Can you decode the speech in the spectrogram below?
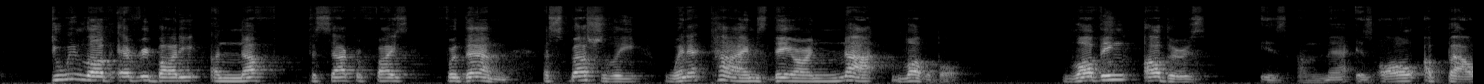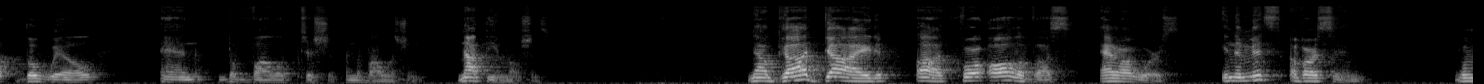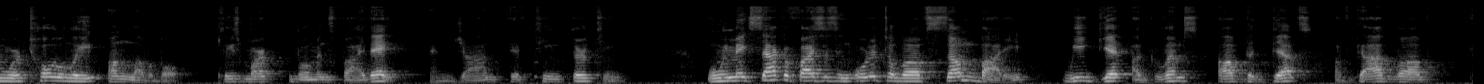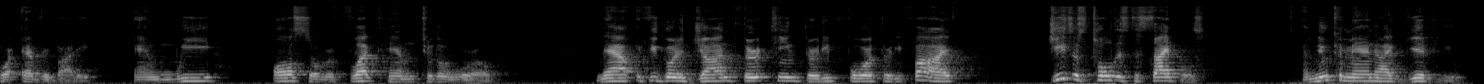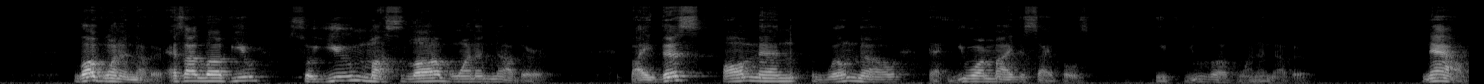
do we love everybody enough to sacrifice for them, especially when at times they are not lovable? Loving others is, a, is all about the will and the volition and the volition, not the emotions. Now God died uh, for all of us at our worst, in the midst of our sin, when we're totally unlovable. Please mark Romans 5 8 and John 15 13. When we make sacrifices in order to love somebody, we get a glimpse of the depths of God's love for everybody and we also reflect him to the world. Now, if you go to John 13, 34, 35, Jesus told his disciples, A new command I give you love one another. As I love you, so you must love one another. By this, all men will know that you are my disciples if you love one another. Now,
